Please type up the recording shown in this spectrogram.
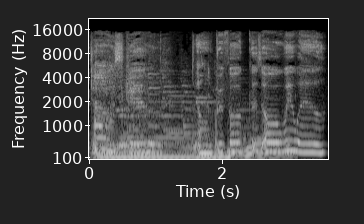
Dark you, don't provoke us or we will.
